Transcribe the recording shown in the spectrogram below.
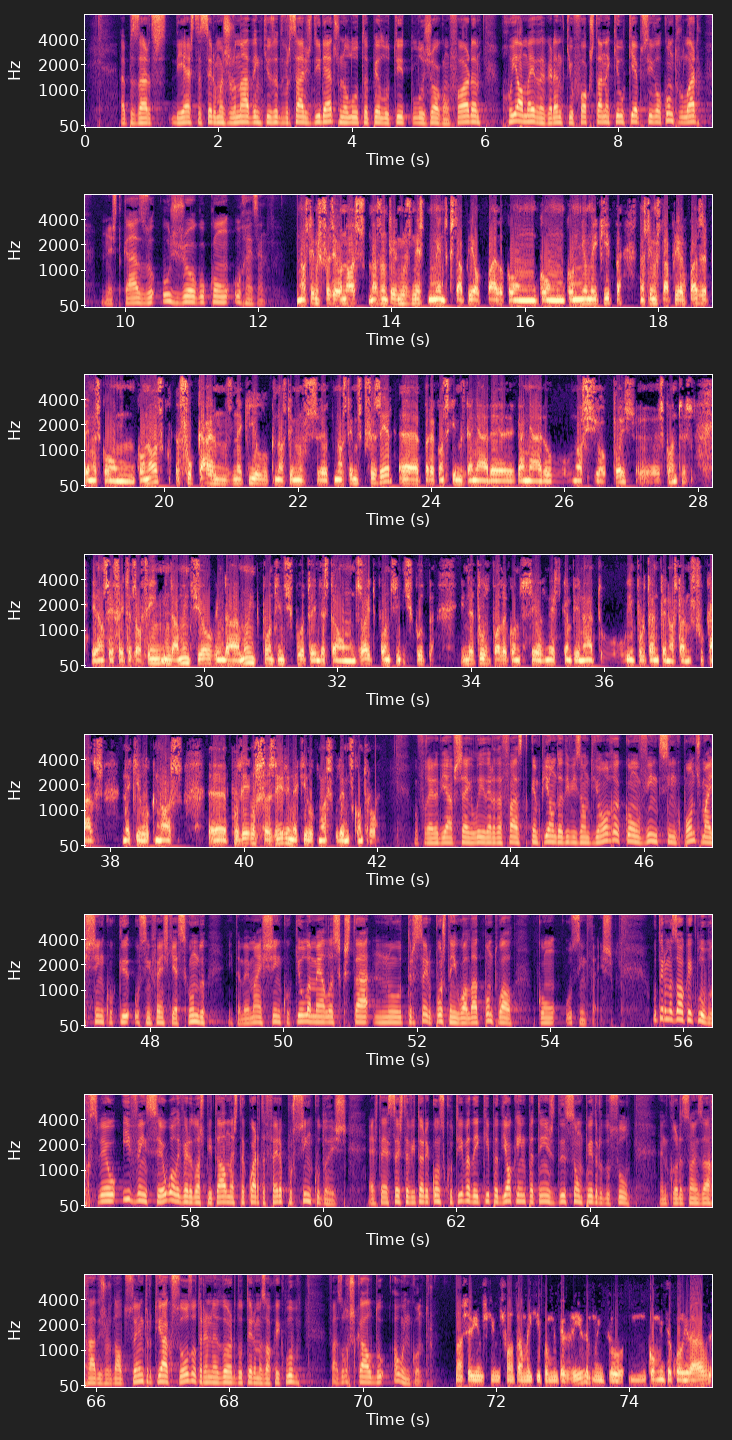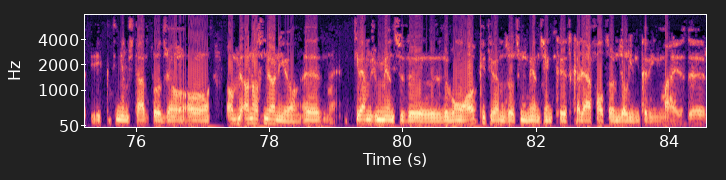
Apesar de esta ser uma jornada em que os adversários diretos na luta pelo título jogam fora, Rui Almeida garante que o foco está naquilo que é possível controlar, neste caso, o jogo com o Rezende. Nós temos que fazer o nosso, nós não temos neste momento que estar preocupado com, com, com nenhuma equipa, nós temos que estar preocupados apenas com, connosco, focar-nos naquilo que nós temos, eh, que nós temos que fazer uh, para conseguirmos ganhar, uh, ganhar o, o, nosso jogo. Pois, uh, as contas irão ser feitas ao fim, ainda há muito jogo, ainda há muito ponto em disputa, ainda estão 18 pontos em disputa, ainda tudo pode acontecer neste campeonato o importante é nós estarmos focados naquilo que nós uh, podemos fazer e naquilo que nós podemos controlar. O Ferreira de Aves segue líder da fase de campeão da divisão de honra com 25 pontos, mais 5 que o Sinfãs, que é segundo, e também mais 5 que o Lamelas, que está no terceiro posto em igualdade pontual com o Sinfãs. O Termas Hockey Clube recebeu e venceu o Oliveira do Hospital nesta quarta-feira por 5-2. Esta é a sexta vitória consecutiva da equipa de hockey em patins de São Pedro do Sul. Em declarações à Rádio Jornal do Centro, Tiago Souza, o treinador do Termas Hockey Clube, faz o rescaldo ao encontro. Nós sabíamos que íamos faltar uma equipa muito aguerrida, muito, com muita qualidade e que tínhamos estado todos ao, ao, ao nosso melhor nível. Uh, tivemos momentos de, de, bom hockey, tivemos outros momentos em que se calhar faltou-nos ali um bocadinho mais de,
